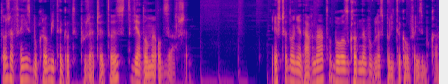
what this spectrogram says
to, że Facebook robi tego typu rzeczy, to jest wiadome od zawsze. Jeszcze do niedawna to było zgodne w ogóle z polityką Facebooka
